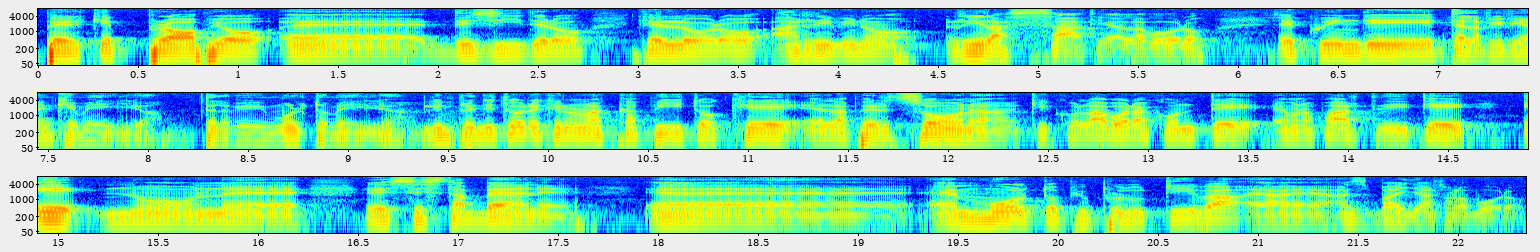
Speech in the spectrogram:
perché proprio eh, desidero che loro arrivino rilassati al lavoro e quindi... Te la vivi anche meglio. Te la vivi molto meglio. L'imprenditore che non ha capito che la persona che collabora con te è una parte di te e non è, e se sta bene eh, è molto più produttiva e ha sbagliato lavoro.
